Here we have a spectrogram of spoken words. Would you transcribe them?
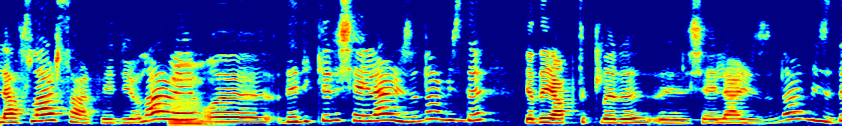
laflar sarf ediyorlar ve Hmm. e, dedikleri şeyler yüzünden biz de ya da yaptıkları e, şeyler yüzünden biz de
